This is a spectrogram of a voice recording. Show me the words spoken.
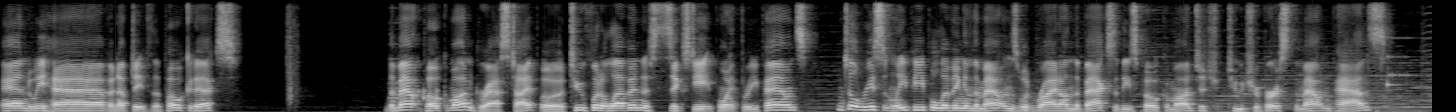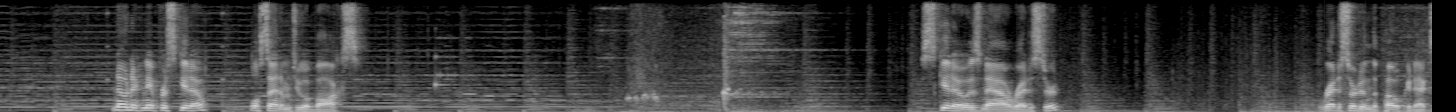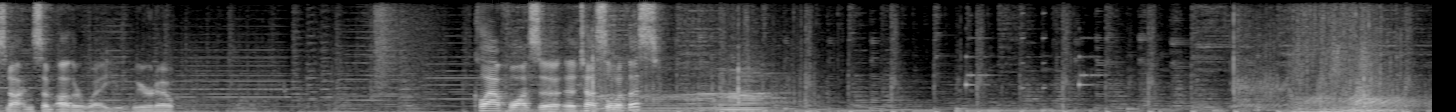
And we have an update to the Pokedex. The Mount Pokemon, Grass type, uh, 2 foot 11, 68.3 pounds. Until recently, people living in the mountains would ride on the backs of these Pokemon to, to traverse the mountain paths. No nickname for Skiddo. We'll send him to a box. Skiddo is now registered. Registered in the Pokedex, not in some other way, you weirdo. Klawf wants to tussle with us.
